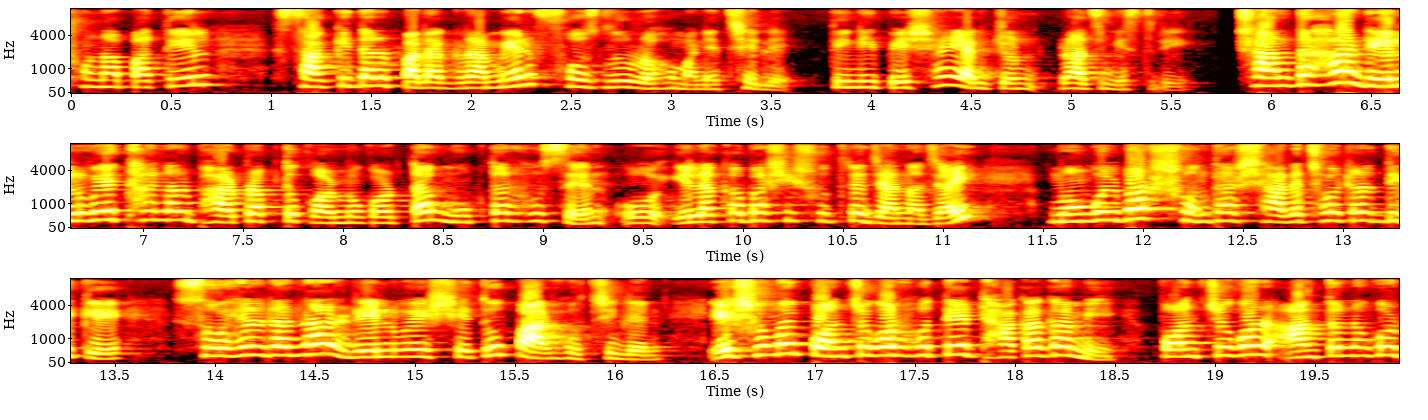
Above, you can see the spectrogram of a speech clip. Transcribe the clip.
সোনাপাতিল সাকিদারপাড়া গ্রামের ফজলুর রহমানের ছেলে। তিনি পেশায় একজন রাজমিস্ত্রি। সান্তাহার রেলওয়ে থানার ভারপ্রাপ্ত কর্মকর্তা মুক্তার হোসেন ও এলাকাবাসী সূত্রে জানা যায়, মঙ্গলবার সন্ধ্যা সাড়ে ছয়টার দিকে সোহেল রানা রেলওয়ে সেতু পার হচ্ছিলেন। এ সময় পঞ্চগড় হতে ঢাকাগামী পঞ্চগড় আন্তনগর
